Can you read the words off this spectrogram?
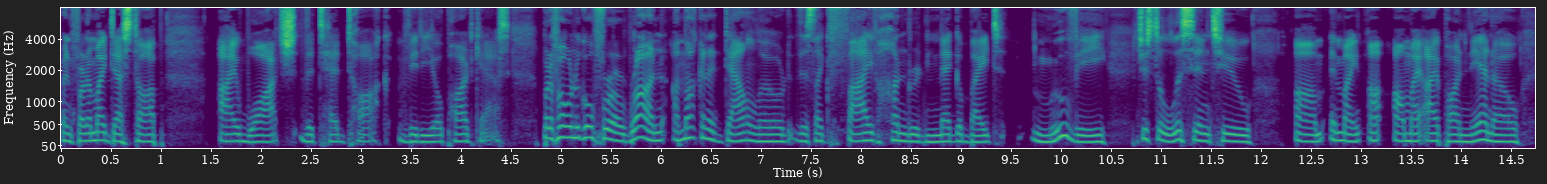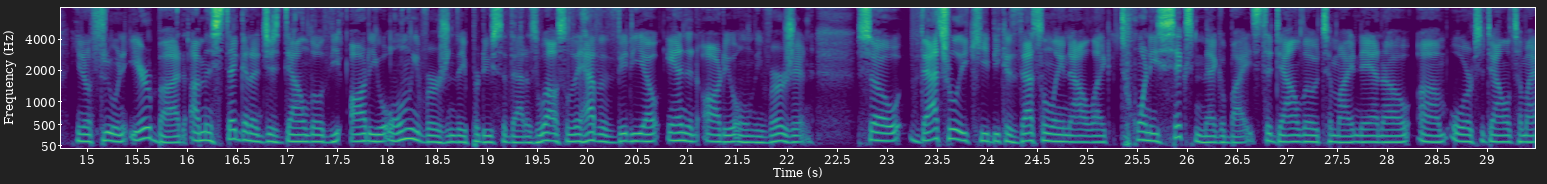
in front of my desktop, I watch the TED Talk video podcast. But if I want to go for a run, I'm not going to download this like 500 megabyte movie just to listen to um, in my uh, on my iPod Nano, you know, through an earbud. I'm instead going to just download the audio only version they produce of that as well. So they have a video and an audio only version. So that's really key because that's only now like 26 megabytes to download to my Nano um, or to download to my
